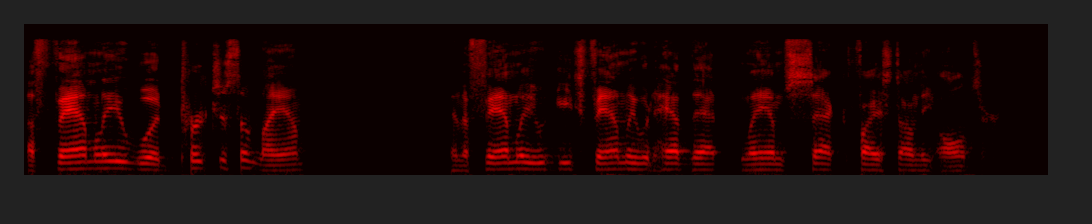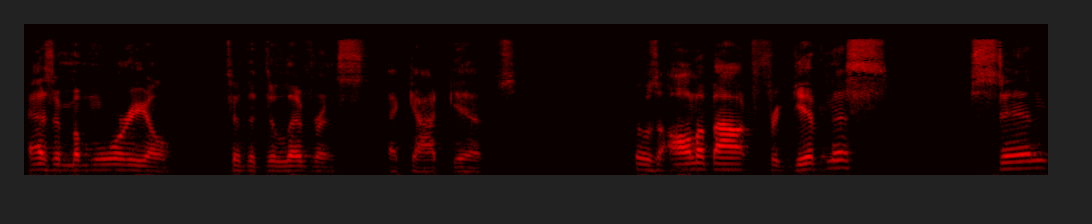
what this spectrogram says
a family would purchase a lamb, and a family, each family would have that lamb sacrificed on the altar as a memorial to the deliverance that God gives. So it was all about forgiveness, sin,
